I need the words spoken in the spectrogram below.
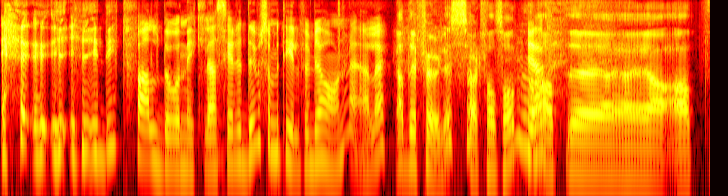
I, I ditt fall då Niklas, er det du som er til for Bjarne, eller? Ja, det føles i hvert fall sånn. Ja. At, uh, at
